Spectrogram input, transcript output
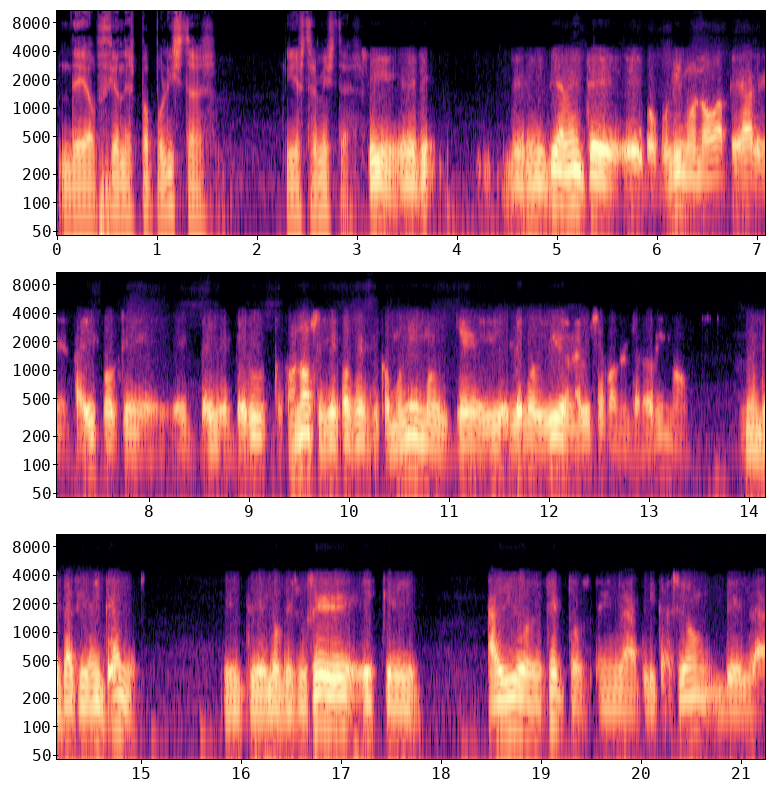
de opciones populistas y extremistas? Sí, definitivamente el populismo no va a pegar en el país porque el, Perú conoce qué cosa es el comunismo y, que, lo hemos vivido en la lucha contra el terrorismo durante casi 20 años. Este, lo que sucede es que ha habido efectos en la aplicación de la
